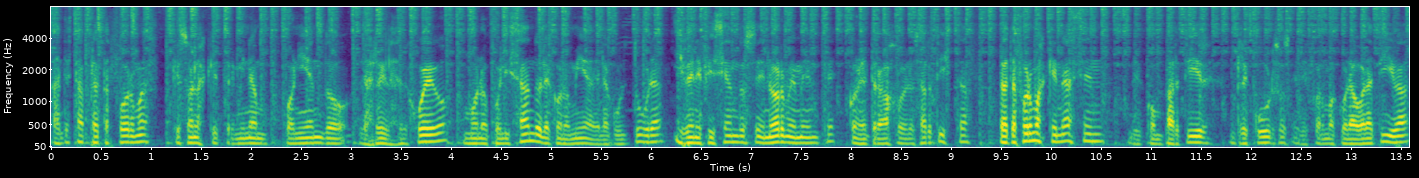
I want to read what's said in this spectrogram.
ante estas plataformas que son las que terminan poniendo las reglas del juego, monopolizando la economía de la cultura y beneficiándose enormemente con el trabajo de los artistas. Plataformas que nacen de compartir recursos de forma colaborativa,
